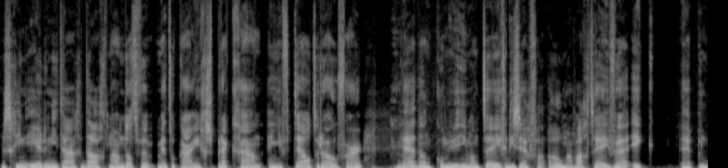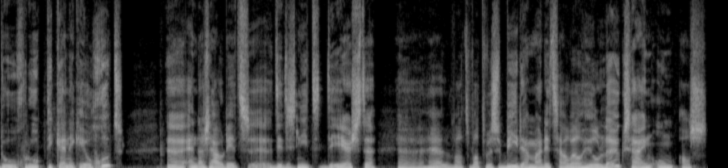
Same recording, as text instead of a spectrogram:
Misschien eerder niet aan gedacht, maar omdat we met elkaar in gesprek gaan en je vertelt erover, hè, dan kom je iemand tegen die zegt van oh, maar wacht even, ik heb een doelgroep, die ken ik heel goed. En daar zou dit, dit is niet de eerste hè, wat, wat we ze bieden, maar dit zou wel heel leuk zijn om als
